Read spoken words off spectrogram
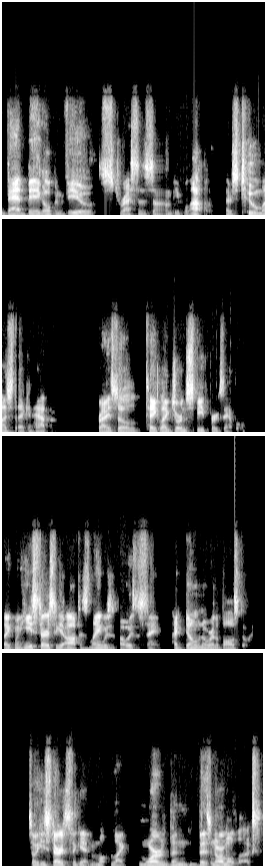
That big open view stresses some people out. There's too much that can happen, right? So take like Jordan Spieth for example. Like when he starts to get off, his language is always the same. I don't know where the ball's going. So he starts to get mo- like more than his normal looks,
